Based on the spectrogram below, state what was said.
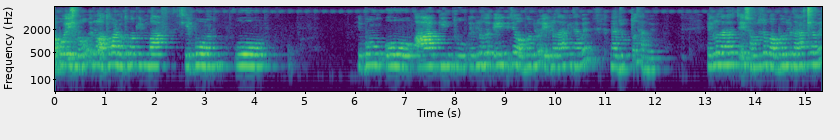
অবয় এগুলো এগুলো অথবা নতুবা কিংবা এবং ও এবং ও, আর কিন্তু এগুলো এই যে অব্যয়গুলো এগুলো দ্বারা কি থাকবে? না, যুক্ত থাকবে। এগুলো দ্বারা হচ্ছে, এই সংযোজক অব্যয়গুলো দ্বারা কি হবে?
